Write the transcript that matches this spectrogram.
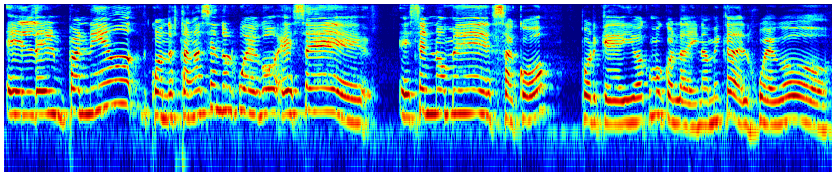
El del paneo, cuando están haciendo el juego, ese, ese no me sacó porque iba como con la dinámica del juego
